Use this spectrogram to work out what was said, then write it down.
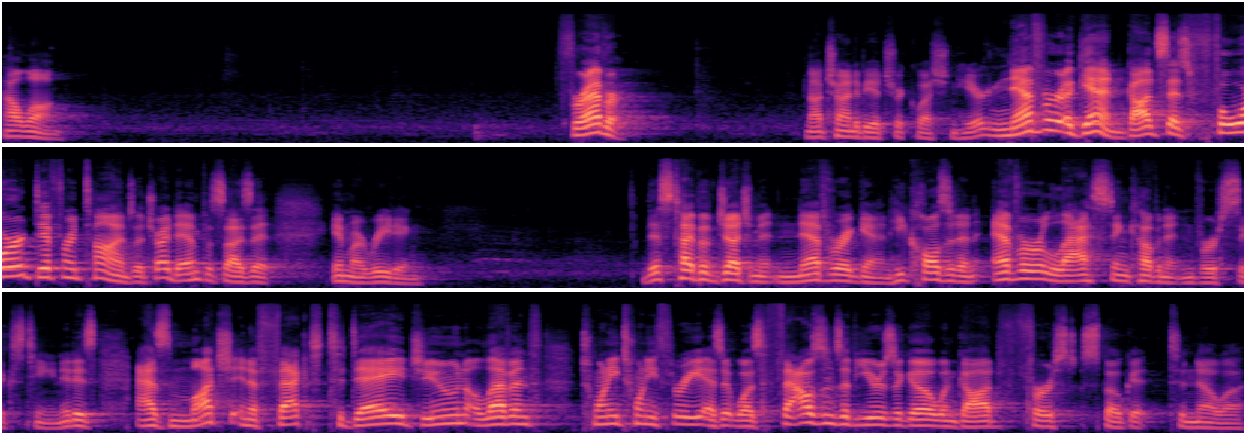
How long? Forever. Not trying to be a trick question here. Never again. God says four different times. I tried to emphasize it in my reading. This type of judgment, never again. He calls it an everlasting covenant in verse 16. It is as much in effect today, June 11th, 2023, as it was thousands of years ago when God first spoke it to Noah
